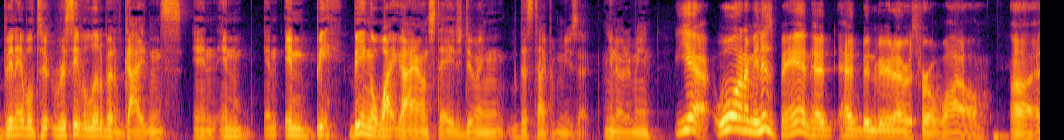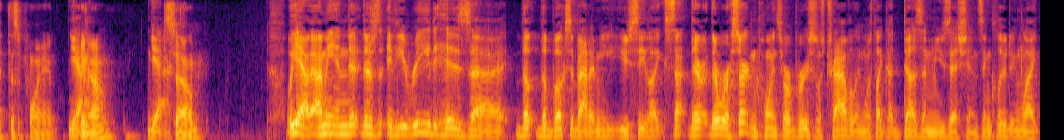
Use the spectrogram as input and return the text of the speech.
been able to receive a little bit of guidance in in in, in be, being a white guy on stage doing this type of music. You know what I mean? Yeah. Well, and I mean, his band had had been very diverse for a while uh, at this point. Yeah. You know. Yeah. So. Well, yeah, I mean, there's if you read his uh, the the books about him, you, you see like some, there there were certain points where Bruce was traveling with like a dozen musicians, including like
